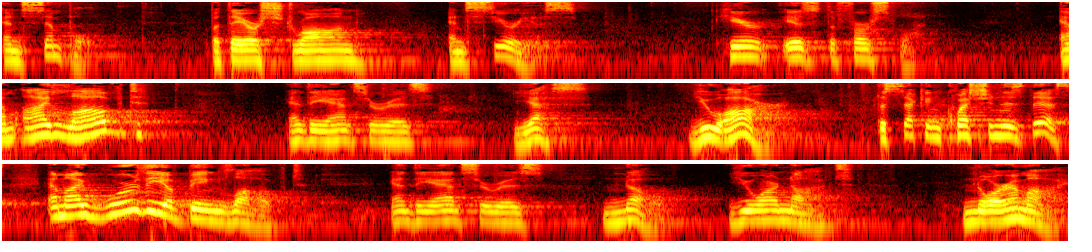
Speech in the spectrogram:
and simple, but they are strong and serious. Here is the first one Am I loved? And the answer is yes, you are. The second question is this Am I worthy of being loved? And the answer is no, you are not, nor am I.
